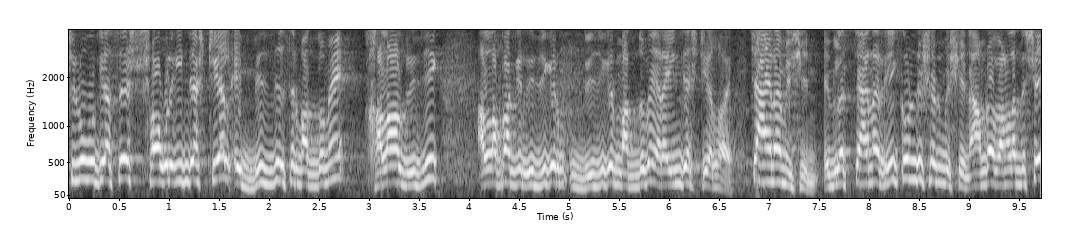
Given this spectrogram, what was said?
শিল্পপতি আছে, সবগুলো ইন্ডাস্ট্রিয়াল এই বিজনেসের মাধ্যমে হালাল রিজিক, আল্লাহ পাকের রিজিকের রিজিকের মাধ্যমে এরা ইন্ডাস্ট্রিয়াল হয়। চায়না মেশিন এগুলো চায়না রিকন্ডিশন মেশিন আমরা বাংলাদেশে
